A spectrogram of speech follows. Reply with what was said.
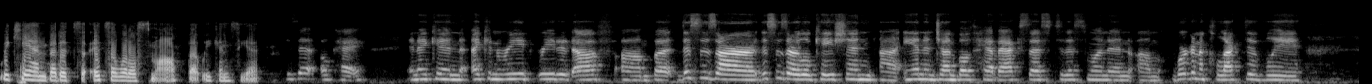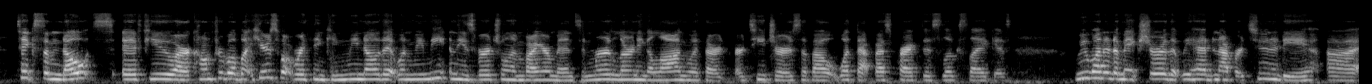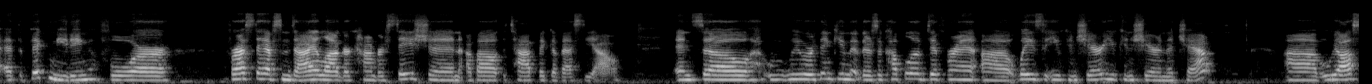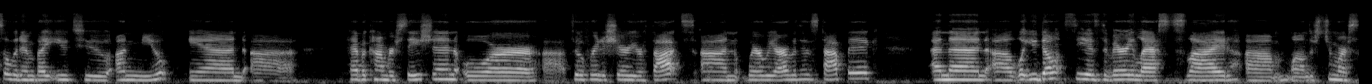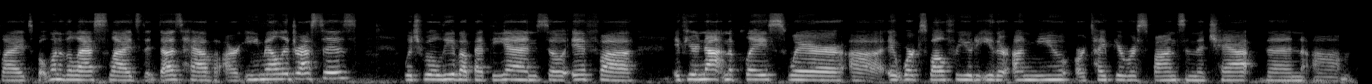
We can, but it's it's a little small, but we can see it. Is it okay? And I can I can read read it off. Um, but this is our this is our location. Uh, Ann and Jen both have access to this one, and um, we're going to collectively take some notes if you are comfortable. But here's what we're thinking: we know that when we meet in these virtual environments, and we're learning along with our, our teachers about what that best practice looks like, is we wanted to make sure that we had an opportunity uh, at the PIC meeting for for us to have some dialogue or conversation about the topic of SEL. And so we were thinking that there's a couple of different uh, ways that you can share. You can share in the chat. Uh, we also would invite you to unmute and uh, have a conversation or uh, feel free to share your thoughts on where we are with this topic. And then uh, what you don't see is the very last slide. Um, well, there's two more slides, but one of the last slides that does have our email addresses, which we'll leave up at the end. So if uh, if you're not in the place where uh, it works well for you to either unmute or type your response in the chat, then um,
